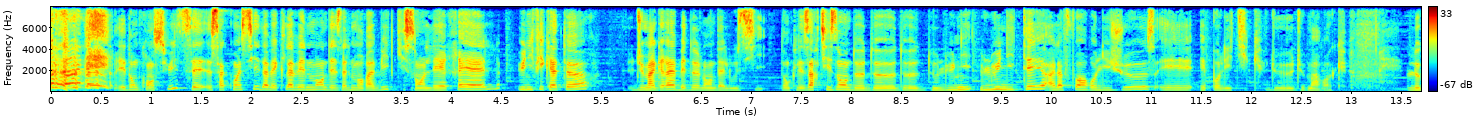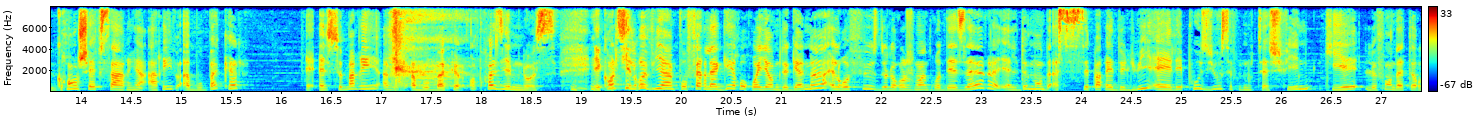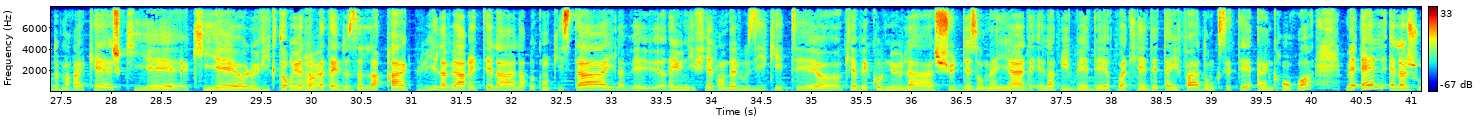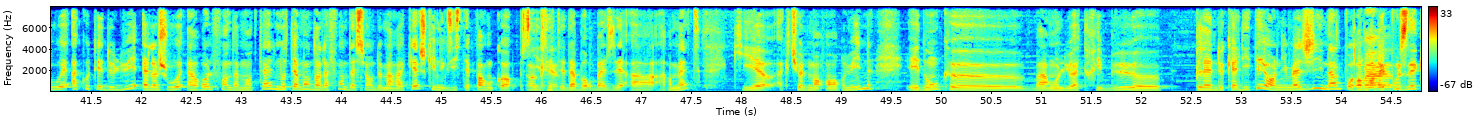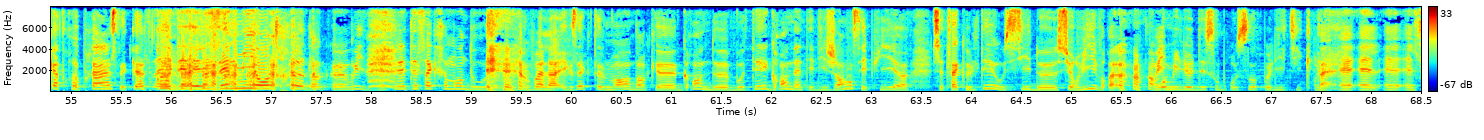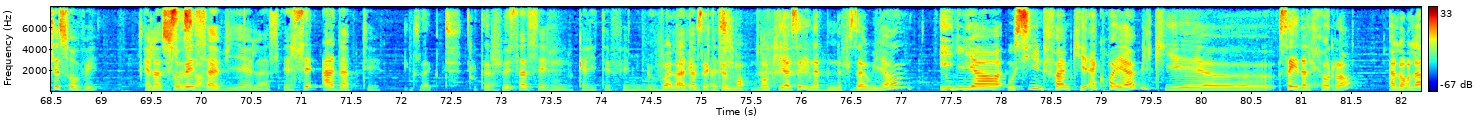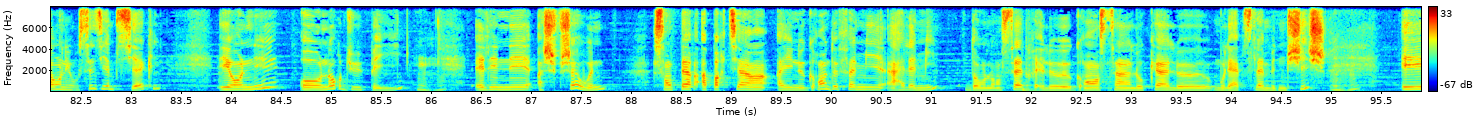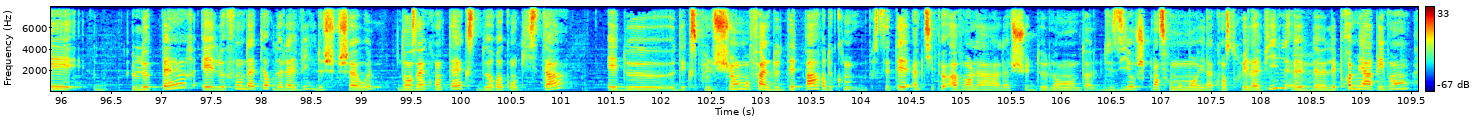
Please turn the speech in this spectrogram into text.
Et donc ensuite, c'est- ça coïncide avec l'avènement des Almoravides, qui sont les réels unificateurs du Maghreb et de l'Andalousie. Donc les artisans de, de- de- de l'uni- l'unité à la fois religieuse et, et politique du, du Maroc. Le grand chef saharien arrive, Abou Bakr, elle se marie avec Abou Bakr en troisième noce. Et quand il revient pour faire la guerre au royaume de Ghana, elle refuse de le rejoindre au désert elle demande à se séparer de lui et elle épouse Youssef Noutachfin, qui est le fondateur de Marrakech, qui est, qui est euh, le victorieux de la Ouais. bataille de Zalaqa. Lui, il avait arrêté la, la Reconquista, il avait réunifié l'Andalousie qui, était, euh, qui avait connu la chute des Omeyyades et l'arrivée des Roitelets des Taïfa, donc c'était un grand roi. Mais elle, elle a joué à côté de lui, elle a joué un rôle fondamental, notamment dans la fondation de Marrakech, qui n'existait pas encore, parce Ok. qu'ils étaient d'abord basés à Armet, qui est actuellement en ruine. Et donc, euh, bah, on lui attribue euh, plein de qualités, on imagine, hein, pour avoir Bah, épousé quatre princes et quatre... Et des- les ennemis entre eux. Donc euh, oui, donc elle était sacrément douée. voilà, exactement. Donc, euh, grande beauté, grande intelligence, et puis euh, cette faculté aussi de survivre Oui. au milieu des soubresauts politiques. Bah, elle elle- elle- elle s'est sauvée. Elle a sauvé sa vie. Elle s'est adaptée. Exact, tout à fait. Ça, c'est une qualité féminine. Voilà, exactement. Donc il y a Zeynep Ben Nefzaouia. Il y a aussi une femme qui est incroyable, qui est euh, Saïd al-Hurra. Alors là, on est au XVIe siècle et on est au nord du pays. Mhm. Elle est née à Chefchaouen. Son père appartient à une grande famille alami, dont l'ancêtre est le grand saint local euh, Moulay Abdeslam Ben Mchiche. Mhm. Et le père est le fondateur de la ville de Chefchaouen dans un contexte de reconquista et de d'expulsion, enfin de départ. De, C'était un petit peu avant la, la chute de l'an- de- du Zio, je pense, au moment où il a construit la ville. Euh, les premiers arrivants,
